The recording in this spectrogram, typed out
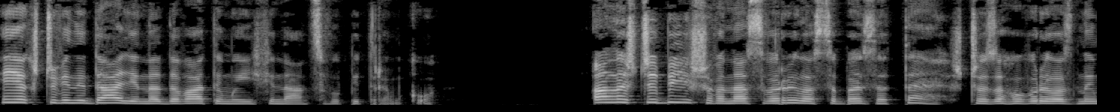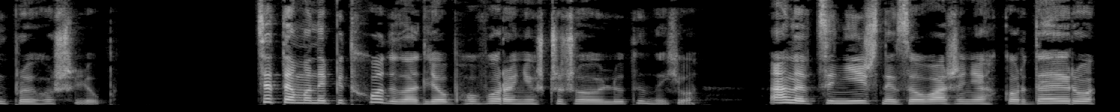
якщо він і далі надаватиме їй фінансову підтримку. Але ще більше вона сварила себе за те, що заговорила з ним про його шлюб. Ця тема не підходила для обговорення з чужою людиною, але в цинічних зауваженнях Кордейру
